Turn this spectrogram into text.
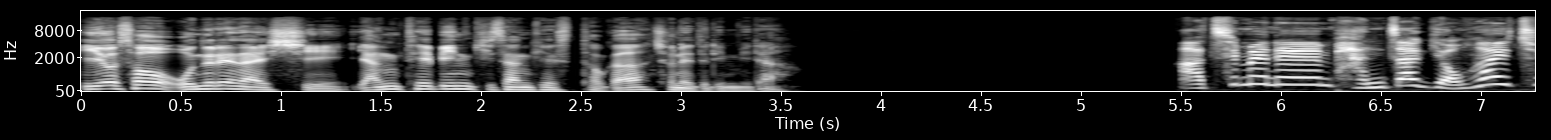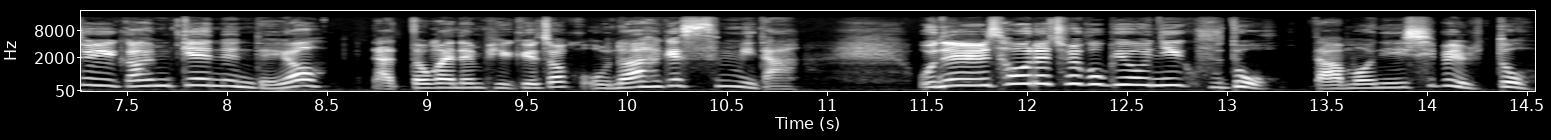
이어서 오늘의 날씨 양태빈 기상캐스터가 전해드립니다. 아침에는 반짝 영하의 추위가 함께했는데요. 낮 동안은 비교적 온화하겠습니다. 오늘 서울의 최고 기온이 9도, 남원이 11도,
